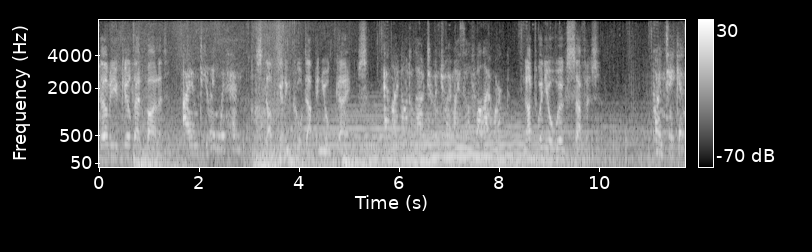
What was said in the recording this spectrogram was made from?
tell me you killed that pilot. I am dealing with him. Stop getting caught up in your games. Am I not allowed to enjoy myself while I work? Not when your work suffers. Point taken.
